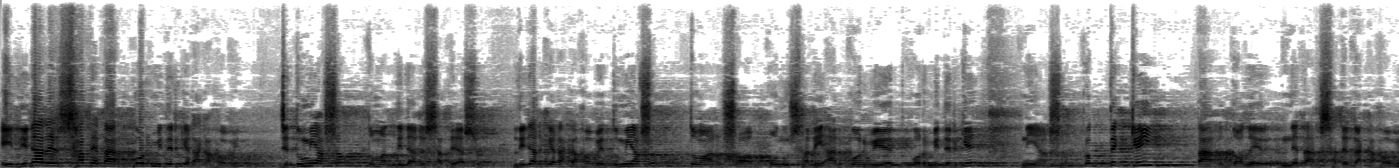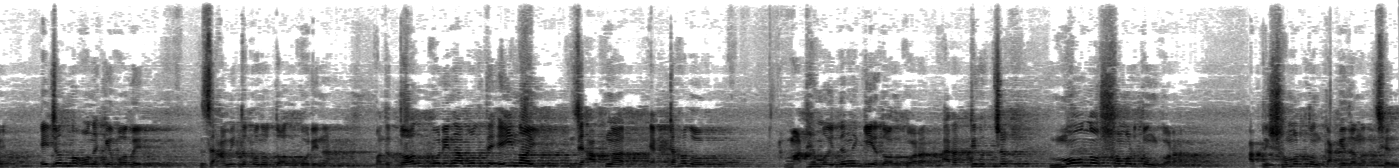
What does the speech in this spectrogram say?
এই লিডারের সাথে তার কর্মীদেরকে ডাকা হবে। যে তুমি আসো, তোমার লিডারের সাথে আসো। লিডারকে ডাকা হবে, তুমি আসো, তোমার সব অনুসারী আর কর্মী, কর্মীদেরকে নিয়ে আসো। প্রত্যেককেই তার দলের নেতার সাথে ডাকা হবে। এই জন্য অনেকে বলে যে, আমি তো কোনো দল করি না। মানে দল করি না বলতে এই নয় যে, আপনার একটা হলো মাঠে ময়দানে গিয়ে দল করা আর একটি হচ্ছে মৌন সমর্থন করা। আপনি সমর্থন কাকে জানাচ্ছেন?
